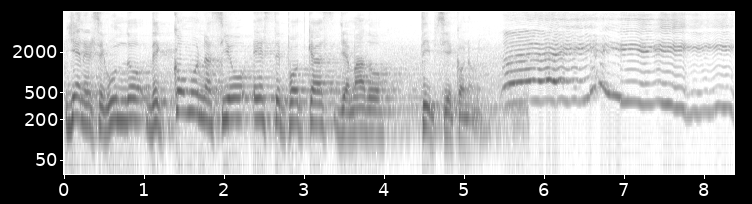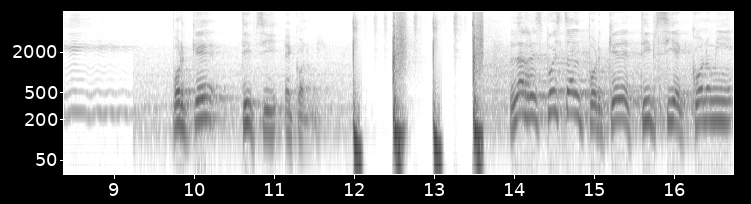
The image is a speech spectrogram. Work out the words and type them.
y en el segundo de cómo nació este podcast llamado Tipsy Economy. ¿Por qué Tipsy Economy? La respuesta al porqué de Tipsy Economy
